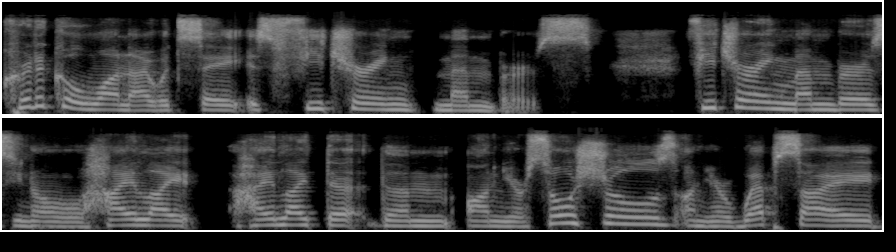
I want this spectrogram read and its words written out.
critical one i would say is featuring members. Featuring members you know highlight highlight the, them on your socials on your website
